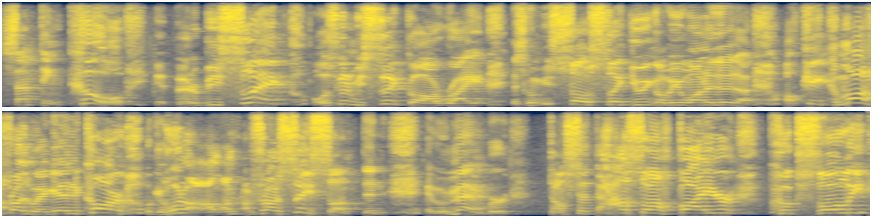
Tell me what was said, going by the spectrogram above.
Something cool. It better be slick. Oh, it's gonna be slick, all right. It's gonna be so slick, you ain't gonna be wanting to. Okay, come on, Frog. We get in the car. Okay, hold on. I'm, I'm trying to say something. And remember, don't set the house on fire. Cook slowly.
